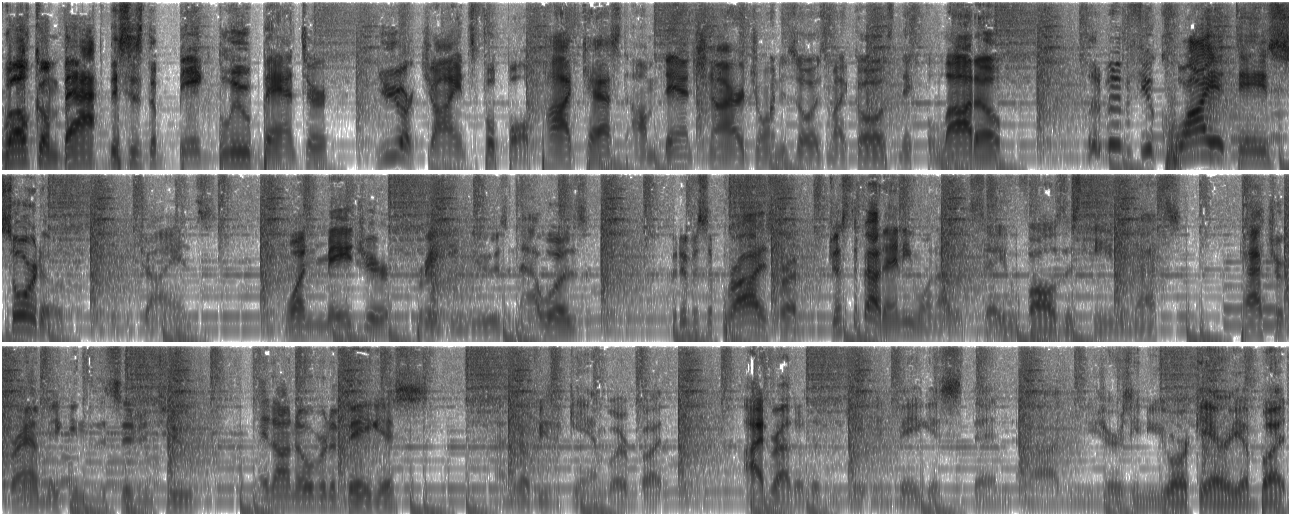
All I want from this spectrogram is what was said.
Welcome back. This is the Big Blue Banter, New York Giants football podcast. I'm Dan Schneider, joined as always my co-host Nick Bellato. A little bit of a few quiet days, sort of, with the Giants. One major breaking news, and that was a bit of a surprise for just about anyone, I would say, who follows this team, and that's Patrick Graham making the decision to head on over to Vegas. I don't know if he's a gambler, but I'd rather live in, Vegas than uh, the New Jersey, New York area. But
